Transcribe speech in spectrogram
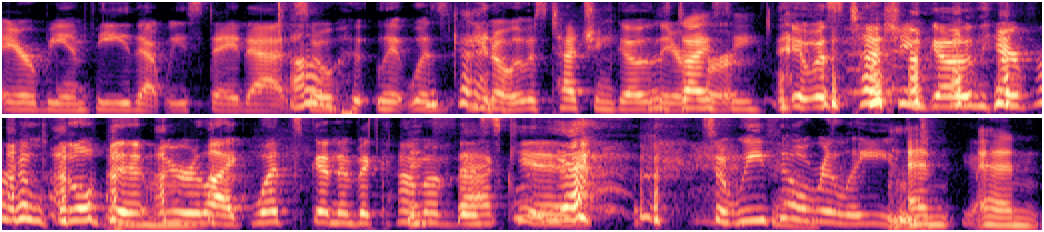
Airbnb that we stayed at. so Oh, who- it was, okay. you know, it was touch and go was there. dicey. For, it was touch and go there for a little bit. We were like, what's going to become of this Exactly, kid? So we feel relieved. and Yeah. and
